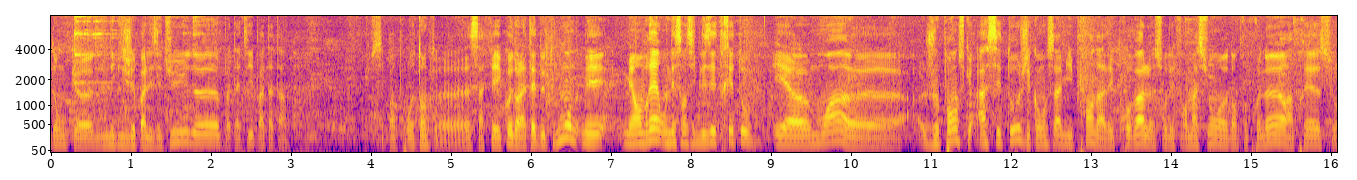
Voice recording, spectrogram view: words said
donc négligez pas les études, patati patata. C'est pas pour autant que ça fait écho dans la tête de tout le monde, mais, mais en vrai, on est sensibilisé très tôt. Et moi, je pense qu'assez tôt, j'ai commencé à m'y prendre avec Proval sur des formations d'entrepreneurs, après sur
